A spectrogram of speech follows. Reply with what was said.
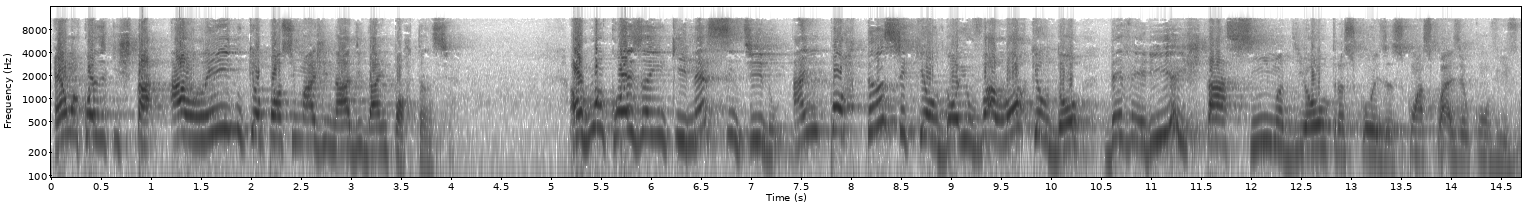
é uma coisa que está além do que eu posso imaginar de dar importância. Alguma coisa em que, nesse sentido, a importância que eu dou e o valor que eu dou deveria estar acima de outras coisas com as quais eu convivo.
